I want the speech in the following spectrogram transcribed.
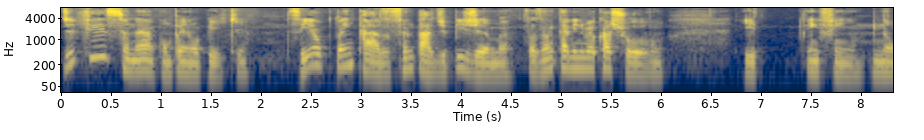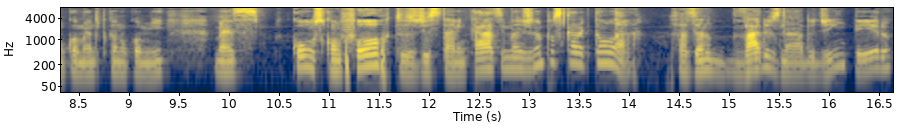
difícil, né, acompanhar o pique. Se eu tô em casa, sentado de pijama, fazendo carinho no meu cachorro, e, enfim, não comendo porque eu não comi, mas com os confortos de estar em casa, imagina pros caras que estão lá, fazendo vários nada o dia inteiro,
